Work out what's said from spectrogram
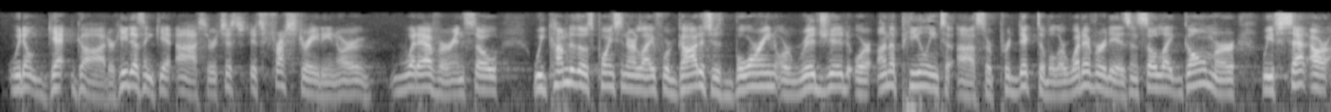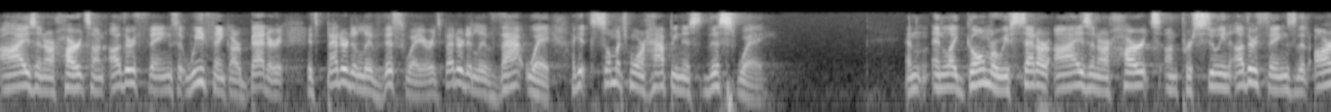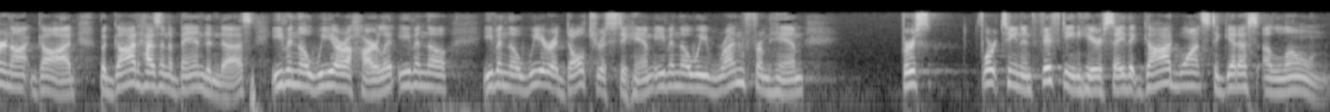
we don't get God or He doesn't get us or it's just, it's frustrating or whatever. And so we come to those points in our life where God is just boring or rigid or unappealing to us or predictable or whatever it is. And so like Gomer, we've set our eyes and our hearts on other things that we think are better. It's better to live this way or it's better to live that way. I get so much more happiness this way. And, and, like Gomer, we've set our eyes and our hearts on pursuing other things that are not God, but God hasn't abandoned us, even though we are a harlot, even though, even though we are adulterous to Him, even though we run from Him. Verse 14 and 15 here say that God wants to get us alone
